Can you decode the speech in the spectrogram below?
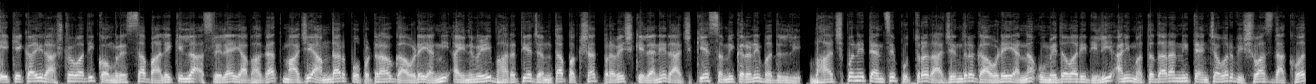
एकेकाळी राष्ट्रवादी काँग्रेसचा बालेकिल्ला असलेल्या या भागात माजी आमदार पोपटराव गावडे यांनी ऐनवेळी भारतीय जनता पक्षात प्रवेश केल्याने राजकीय समीकरणे बदलली. भाजपने त्यांचे पुत्र राजेंद्र गावडे यांना उमेदवारी दिली आणि मतदारांनी त्यांच्यावर विश्वास दाखवत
